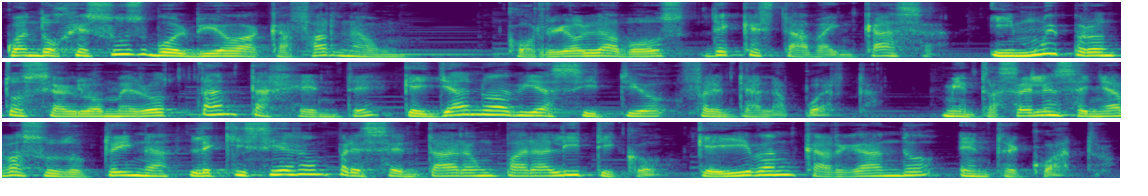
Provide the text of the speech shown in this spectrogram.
Cuando Jesús volvió a Cafarnaúm, corrió la voz de que estaba en casa y muy pronto se aglomeró tanta gente que ya no había sitio frente a la puerta. Mientras él enseñaba su doctrina, le quisieron presentar a un paralítico que iban cargando entre cuatro.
